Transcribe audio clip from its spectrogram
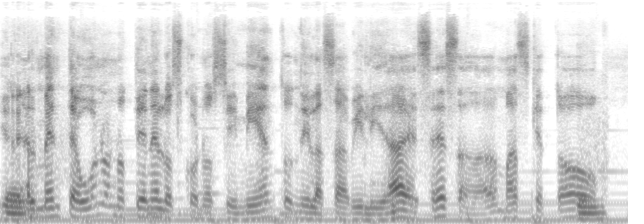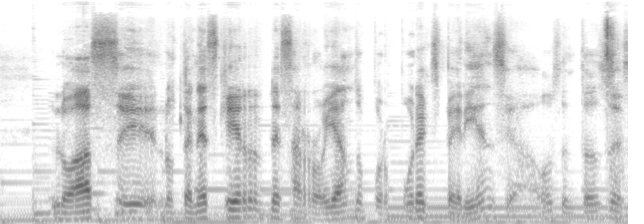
y realmente uno no tiene los conocimientos ni las habilidades esas, más que todo lo hace, lo tenés que ir desarrollando por pura experiencia, ¿vos? Entonces,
